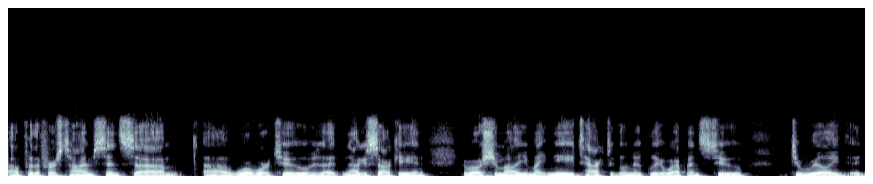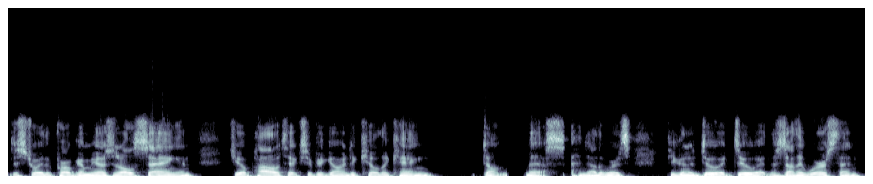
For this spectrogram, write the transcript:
uh, for the first time since um, uh, World War II at Nagasaki and Hiroshima. You might need tactical nuclear weapons to to really destroy the program. You know, there's an old saying in geopolitics: if you're going to kill the king, don't miss. In other words, if you're going to do it, do it. There's nothing worse than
